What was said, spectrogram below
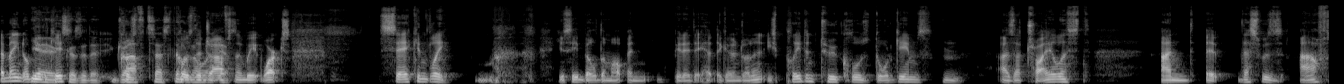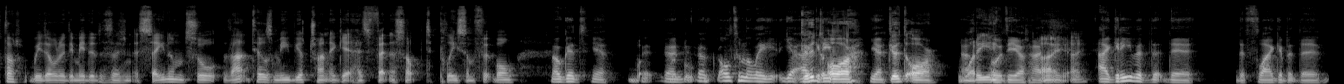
It might not be the case because of the draft system because of the drafts and the way it works. Secondly, you say build him up and be ready to hit the ground running. He's played in two closed door games Hmm. as a trialist. And it, this was after we'd already made a decision to sign him. So that tells me we're trying to get his fitness up to play some football. well, good, yeah. And uh, ultimately, yeah, I Good or yeah. good or worrying. Oh dear, aye. Aye, aye. I agree with the, the the flag about the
